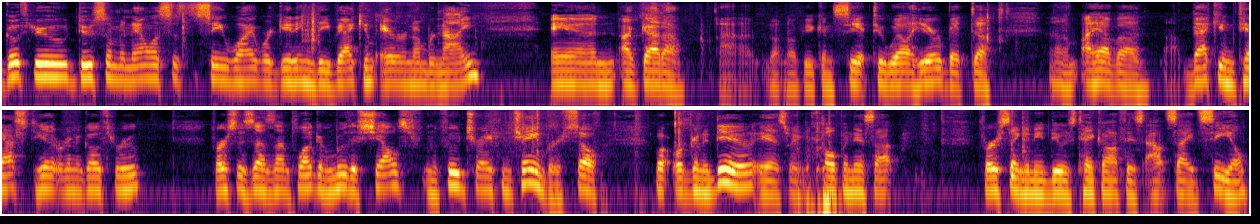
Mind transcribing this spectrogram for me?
go through, do some analysis to see why we're getting the vacuum error number nine. And I've got a, I don't know if you can see it too well here, but uh, um, I have a, a vacuum test here that we're going to go through. First is as unplug and remove the shelves from the food tray from the chamber. So what we're going to do is we open this up. First thing we need to do is take off this outside seal.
